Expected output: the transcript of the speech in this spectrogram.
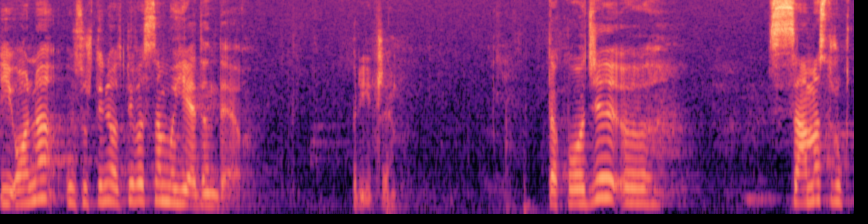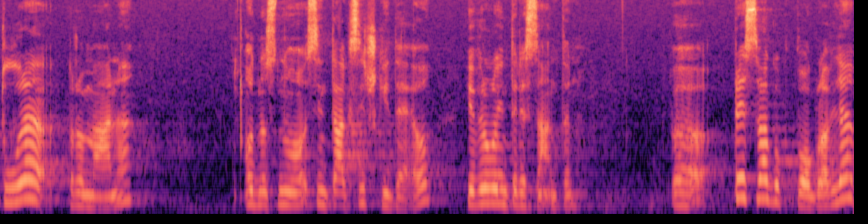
i ona u suštini otkriva samo jedan deo priče. Takođe, e, sama struktura romana, odnosno sintaksički deo, je vrlo interesantan. E, Pre svakog poglavlja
